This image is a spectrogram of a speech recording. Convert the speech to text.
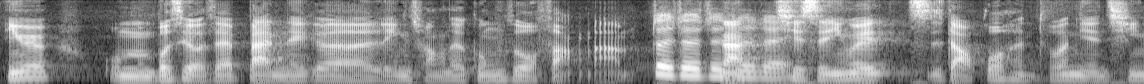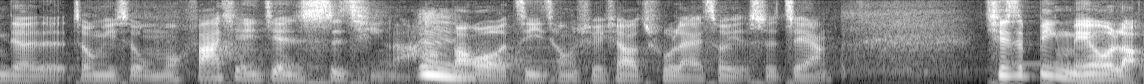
因为。我们不是有在办那个临床的工作坊吗？对对对对对。其实因为指导过很多年轻的中医师，我们发现一件事情啦，嗯、包括我自己从学校出来的时候也是这样。其实并没有老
